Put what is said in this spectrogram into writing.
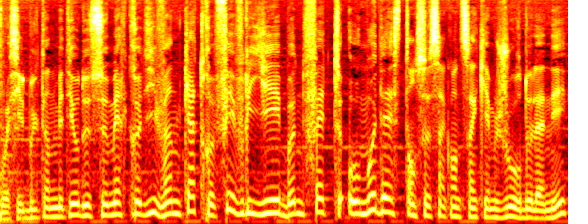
Voici le bulletin de météo de ce mercredi 24 février. Bonne fête aux modestes en ce 55e jour de l'année.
